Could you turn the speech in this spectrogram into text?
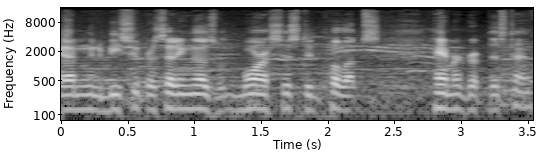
I'm going to be supersetting those with more assisted pull-ups, hammer grip this time.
